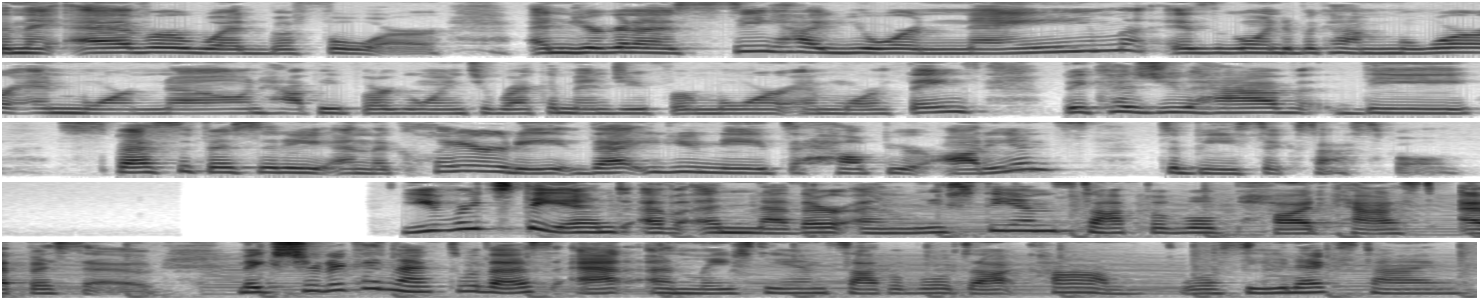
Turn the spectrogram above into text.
than they ever would before. And you're going to see how your name is going to become more and more known, how people are going to recommend you for more and more things because you have the specificity and the clarity that you need to help your audience to be successful. You've reached the end of another Unleash the Unstoppable podcast episode. Make sure to connect with us at unleashtheunstoppable.com. We'll see you next time.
